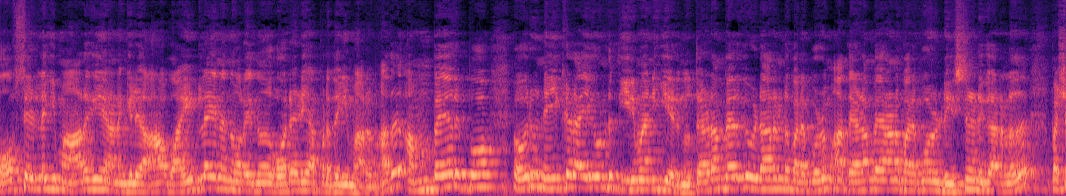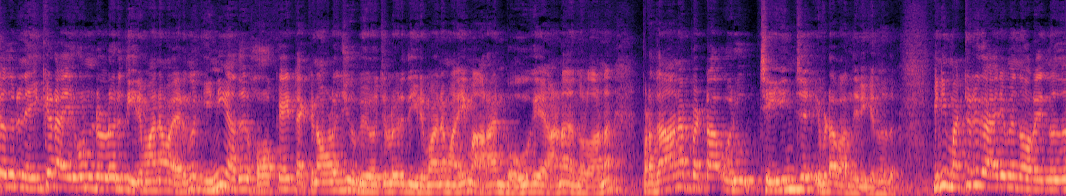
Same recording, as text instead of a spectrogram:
ഓഫ് സൈഡിലേക്ക് മാറുകയാണെങ്കിൽ ആ വൈഡ് ലൈൻ എന്ന് പറയുന്നത് ഒരടി അപ്പുറത്തേക്ക് മാറും. അത് അമ്പയർ ഇപ്പോൾ ഒരു നെയ്ക്കഡ് ആയി കൊണ്ട് തീരുമാനിക്കുകയായിരുന്നു. തേർഡ് അമ്പയർക്ക് വിടാറുണ്ട് പലപ്പോഴും. ആ തേർഡ് അമ്പയറാണ് പലപ്പോഴും ഡിസിഷൻ എടുക്കാറുള്ളത്. പക്ഷേ അതൊരു നെയ്ക്കഡ് ആയിക്കൊണ്ടുള്ള ഒരു തീരുമാനമായിരുന്നു. ഇനി അത് ഹോക്കൈ ടെക്നോളജി ഉപയോഗിച്ചുള്ള ഒരു തീരുമാനമായി മാറാൻ പോവുകയാണ് എന്നുള്ളതാണ് പ്രധാനപ്പെട്ട ഒരു ചേഞ്ച് ഇവിടെ വന്നിരിക്കുന്നത്. ഇനി മറ്റൊരു കാര്യം എന്ന് പറയുന്നത്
